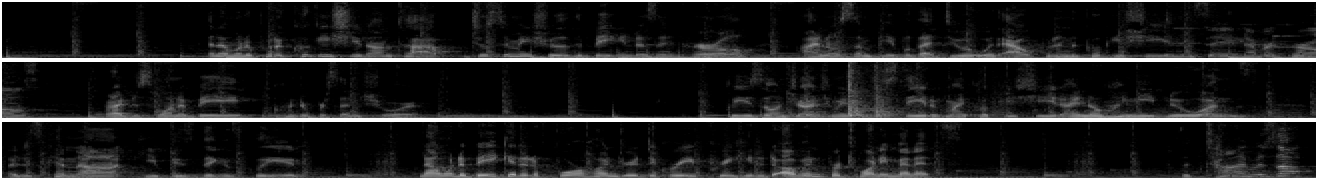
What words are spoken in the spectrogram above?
And I'm gonna put a cookie sheet on top just to make sure that the bacon doesn't curl. I know some people that do it without putting the cookie sheet and they say it never curls but I just wanna be 100% sure. Please don't judge me for the state of my cookie sheet. I know I need new ones. I just cannot keep these things clean. Now I'm gonna bake it at a 400 degree preheated oven for 20 minutes. The time is up.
